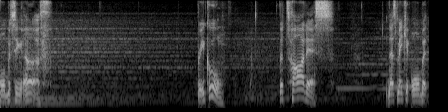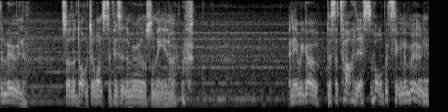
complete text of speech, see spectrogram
orbiting Earth? Pretty cool. The TARDIS. Let's make it orbit the moon. So the Doctor wants to visit the moon or something, you know. And here we go. There's a TARDIS orbiting the moon.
